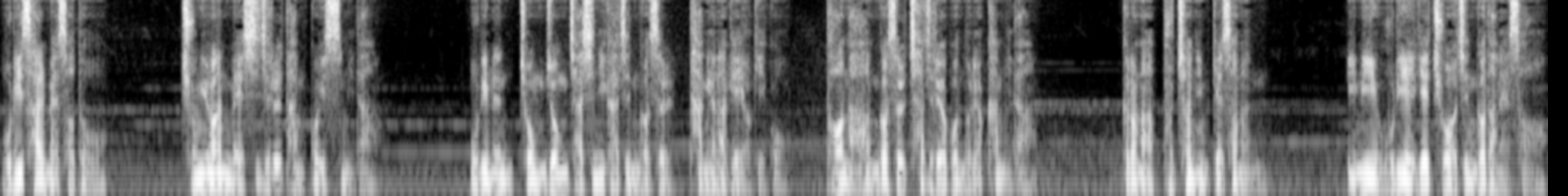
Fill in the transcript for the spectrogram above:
우리 삶에서도 중요한 메시지를 담고 있습니다. 우리는 종종 자신이 가진 것을 당연하게 여기고 더 나은 것을 찾으려고 노력합니다. 그러나 부처님께서는 이미 우리에게 주어진 것 안에서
